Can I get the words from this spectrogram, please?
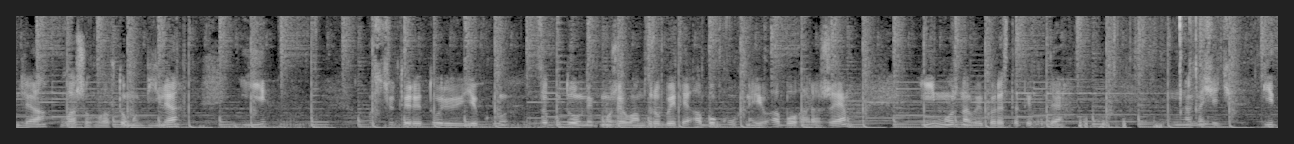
для вашого автомобіля і ось цю територію, яку забудовник може вам зробити або кухнею, або гаражем, і можна використати буде значить, під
